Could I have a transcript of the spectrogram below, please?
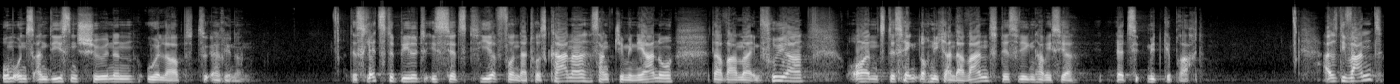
um uns an diesen schönen Urlaub zu erinnern. Das letzte Bild ist jetzt hier von der Toskana, St. Gimignano. Da waren wir im Frühjahr und das hängt noch nicht an der Wand, deswegen habe ich es ja jetzt mitgebracht. Also die Wand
